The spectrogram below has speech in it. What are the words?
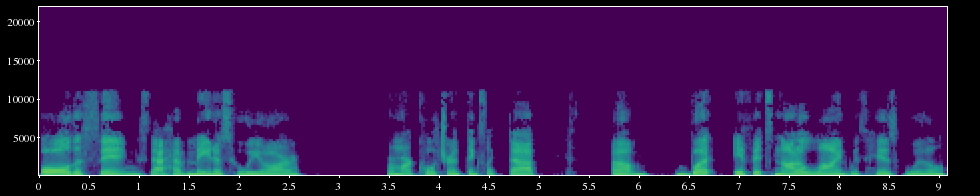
all the things that have made us who we are from our culture and things like that. Um, but if it's not aligned with his will,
